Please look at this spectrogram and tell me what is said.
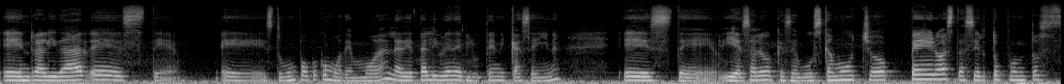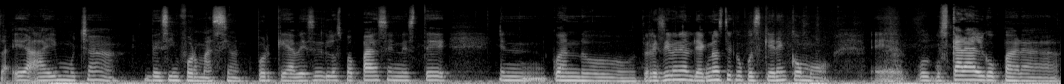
en realidad, este, eh, estuvo un poco como de moda la dieta libre de gluten y caseína. Este, y es algo que se busca mucho, pero hasta cierto punto eh, hay mucha desinformación, porque a veces los papás en este, en, cuando reciben el diagnóstico, pues quieren como eh, pues buscar algo para,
